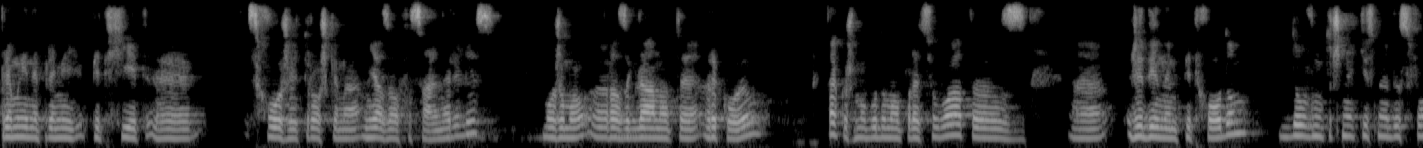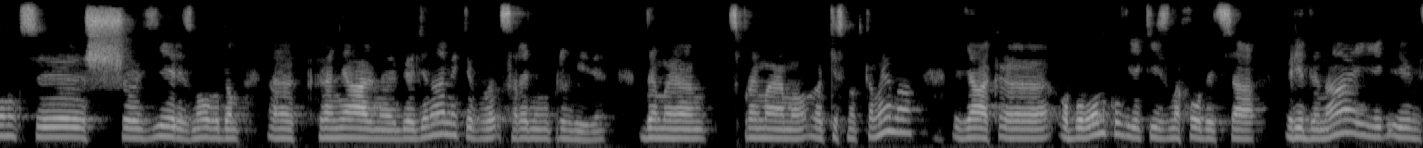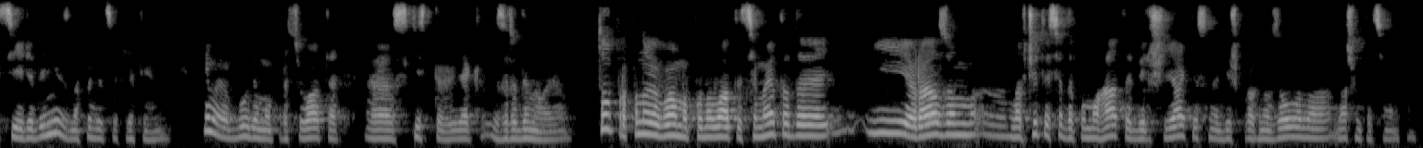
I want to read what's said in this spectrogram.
прямий непрямий підхід, е, схожий трошки на м'язофасальний реліз. Можемо е, розглянути рекойл. Також ми будемо працювати з е, рідинним підходом до внутрішньокісної дисфункції, що є різновидом е, краніальної біодинаміки в середньому приліві, де ми сприймаємо е, кисну тканину як е, оболонку, в якій знаходиться рідина, і в цій рідині знаходяться клітини. І ми будемо працювати е, з кісткою як з рідиною. То пропоную вам опанувати ці методи і разом е, навчитися допомагати більш якісно, більш прогнозовано нашим пацієнтам.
